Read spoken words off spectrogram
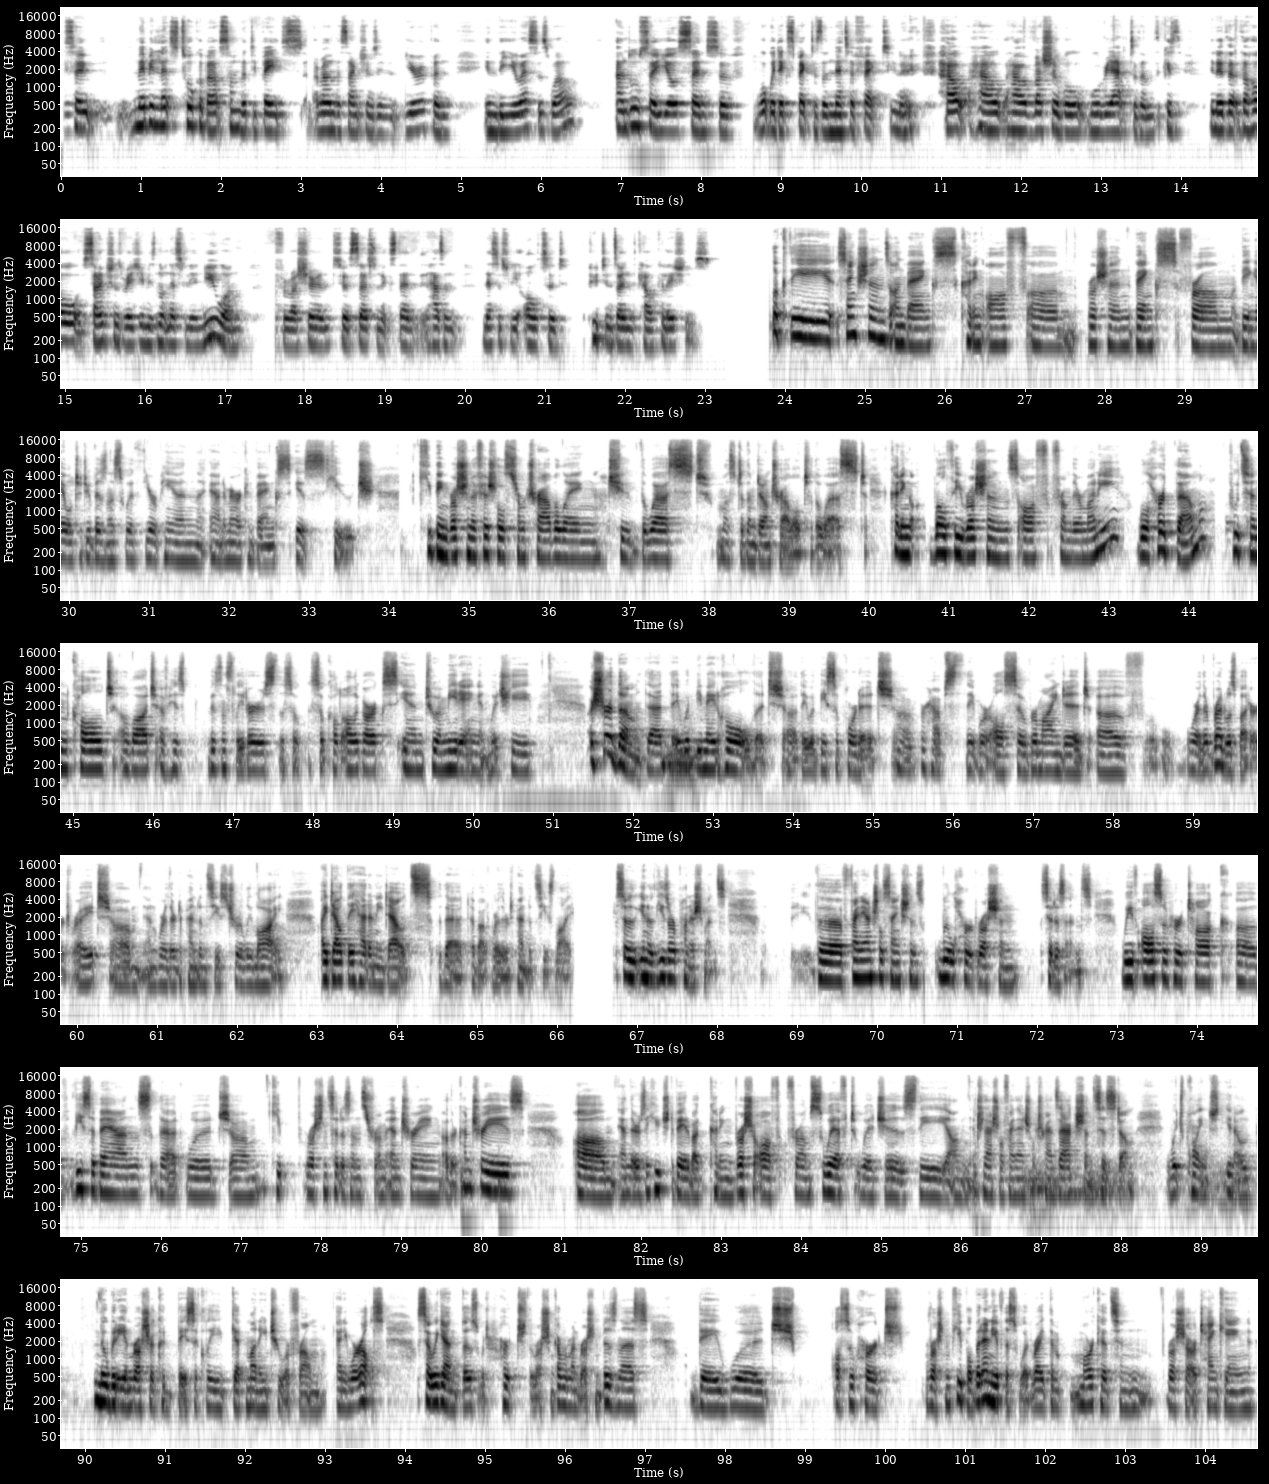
So maybe let's talk about some of the debates around the sanctions in europe and in the us as well and also your sense of what we'd expect as a net effect, you know, how, how, how Russia will, will react to them. Because You know, the, the whole sanctions regime is not necessarily a new one for Russia, and to a certain extent, it hasn't necessarily altered Putin's own calculations. Look, the sanctions on banks, cutting off um, Russian banks from being able to do business with European and American banks, is huge. Keeping Russian officials from traveling to the West, most of them don't travel to the West. Cutting wealthy Russians off from their money will hurt them. Putin called a lot of his business leaders, the so called oligarchs, into a meeting in which he assured them that they would be made whole, that uh, they would be supported. Uh, perhaps they were also reminded of where their bread was buttered, right, um, and where their dependencies truly lie. I doubt they had any doubts that about where their dependencies lie. So, you know, these are punishments. The financial sanctions will hurt Russian citizens. We've also heard talk of visa bans that would um, keep Russian citizens from entering other countries. Um, and there's a huge debate about cutting Russia off from SWIFT, which is the um, international financial transaction system, which point, you know, nobody in Russia could basically get money to or from anywhere else. So again, those would hurt the Russian government, Russian business. They would also hurt Russian people, but any of this would, right? The markets in Russia are tanking.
